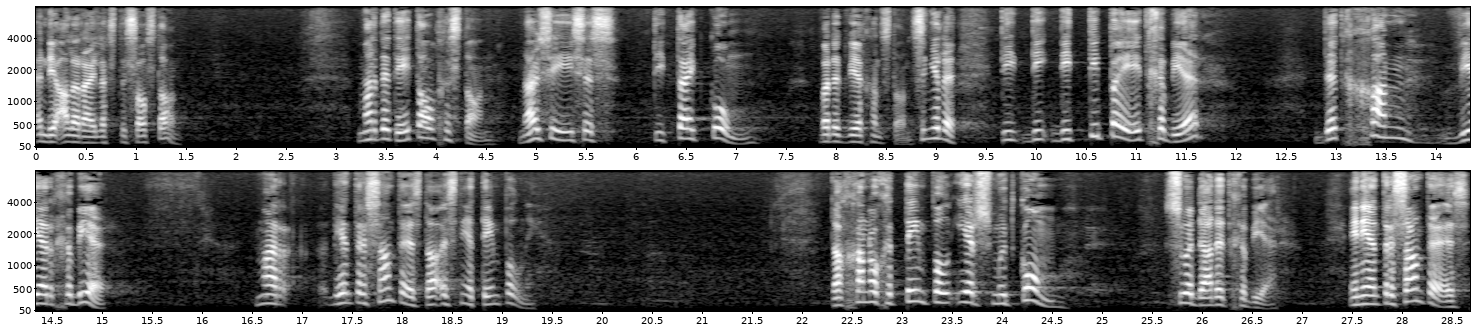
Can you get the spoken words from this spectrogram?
in die allerheiligste sal staan. Maar dit het al gestaan. Nou sê Jesus die tyd kom wat dit weer gaan staan. sien julle die die die tipe het gebeur. Dit gaan weer gebeur. Maar die interessante is daar is nie 'n tempel nie dan gaan nog 'n tempel eers moet kom sodat dit gebeur. En die interessante is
